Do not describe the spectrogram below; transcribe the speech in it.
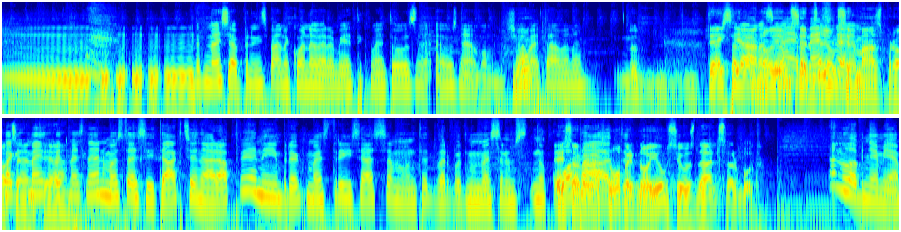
Mm, mm, mm, mm, mm, mm. Bet mēs jau principā neko nevaram ietekmēt to uzņē, uzņēmumu. Šā Nu. vai tā, vai ne? Nu, teikt, jā, nu, jums, ir, procentiem. jums ir maz procenti. mēs, jā. bet mēs nevaram uztaisīt akcionāru apvienību, ka mēs trīs esam, un tad varbūt mēs varam nu, Es varu kopā. vienkārši nopirkt no jums jūsu daļas, varbūt. Ah, Nu, labi, ņem, jā.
